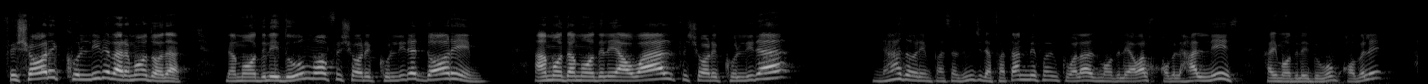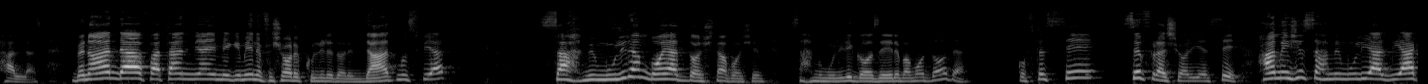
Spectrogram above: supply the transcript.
فشار کلی رو برای ما داده. در معادله دوم ما فشار کلی رو داریم. اما در معادله اول فشار کلی رو نداریم. پس از اینجا دفعتا می‌فهمیم که والا از معادله اول قابل حل نیست. خیلی معادله دوم قابل حل است. بنابراین دفعتا میاییم میگیم این فشار کلی رو داریم. ده اتمسفر سهم مولی هم باید داشته باشیم. سهم مولی گازیره به ما داده. گفته سه صفر اشاریه سه. همیشه سهم مولی از یک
